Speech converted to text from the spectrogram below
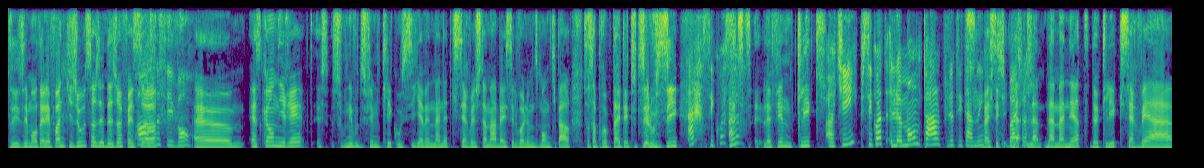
c'est mon téléphone qui joue. Ça, j'ai déjà fait Ah, ça. ça, c'est bon. Euh, Est-ce qu'on irait. Souvenez-vous du film Click aussi. Il y avait une manette qui servait justement à baisser le volume du monde qui parle. Ça, ça pourrait peut-être être utile aussi. Ah, c'est quoi ça? Ah, tu- le film Click. OK. Puis c'est quoi? Le monde parle, puis là, t'es tanné. Ben, c'est tu que la, la- la manette de Click servait à,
